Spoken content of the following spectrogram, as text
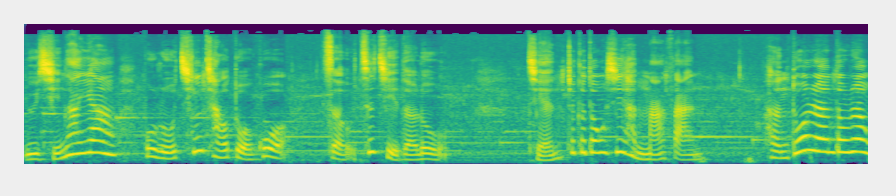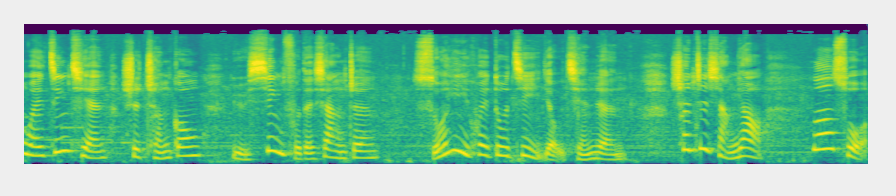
与其那样，不如轻巧躲过，走自己的路。钱这个东西很麻烦，很多人都认为金钱是成功与幸福的象征，所以会妒忌有钱人，甚至想要勒索、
